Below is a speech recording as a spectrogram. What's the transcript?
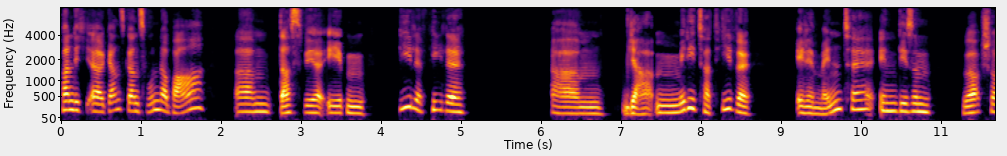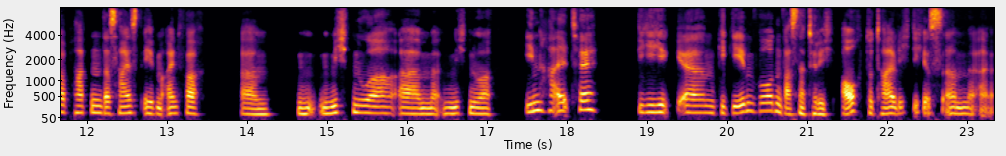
fand ich äh, ganz, ganz wunderbar, ähm, dass wir eben viele, viele ähm, ja, meditative Elemente in diesem Workshop hatten. Das heißt eben einfach ähm, nicht nur ähm, nicht nur Inhalte, die ähm, gegeben wurden, was natürlich auch total wichtig ist, ähm, äh,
